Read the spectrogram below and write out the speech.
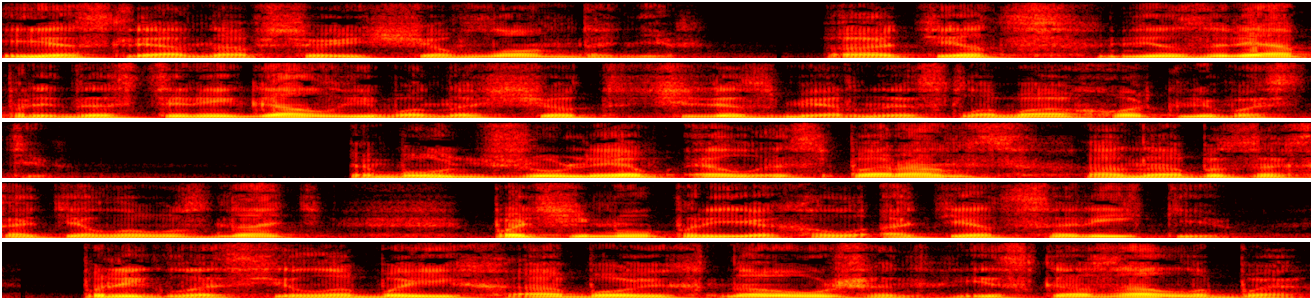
если она все еще в Лондоне. Отец не зря предостерегал его насчет чрезмерной словоохотливости. Будь Джулия в Эл-Эсперанс, она бы захотела узнать, почему приехал отец Рики, пригласила бы их обоих на ужин и сказала бы,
